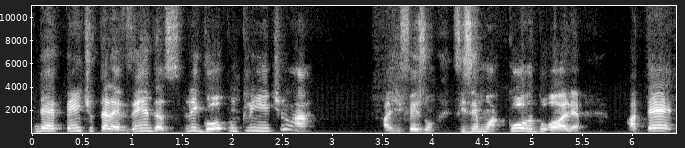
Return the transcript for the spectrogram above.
de repente, o televendas ligou para um cliente lá a gente fez um, fizemos um acordo, olha, até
